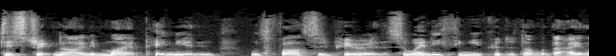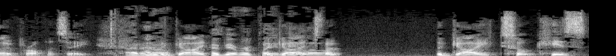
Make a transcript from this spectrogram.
District Nine, in my opinion, was far superior to anything you could have done with the Halo property. I don't and know. The guy, Have you ever played the guy Halo? Took, the guy took his.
